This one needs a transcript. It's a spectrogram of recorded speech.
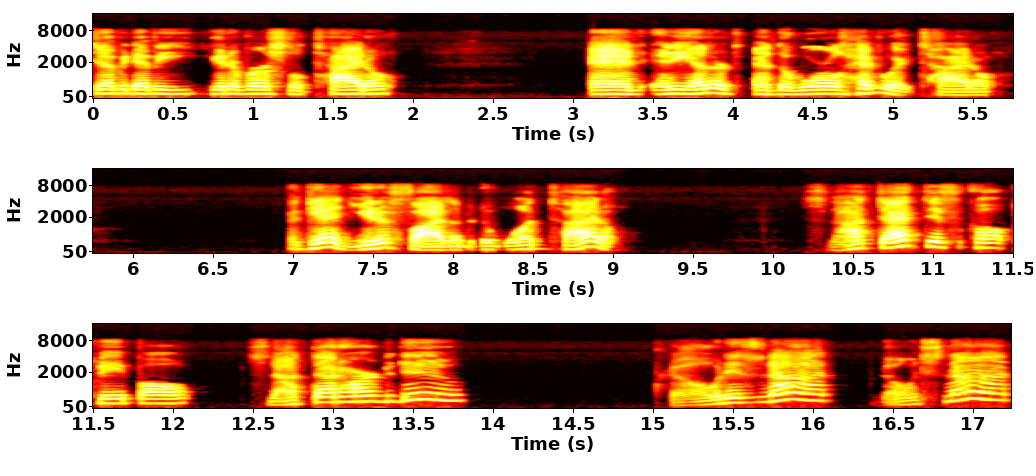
WWE Universal title and any other and the World Heavyweight title. Again, unify them into one title. It's not that difficult, people. It's not that hard to do. No, it is not. No, it's not.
